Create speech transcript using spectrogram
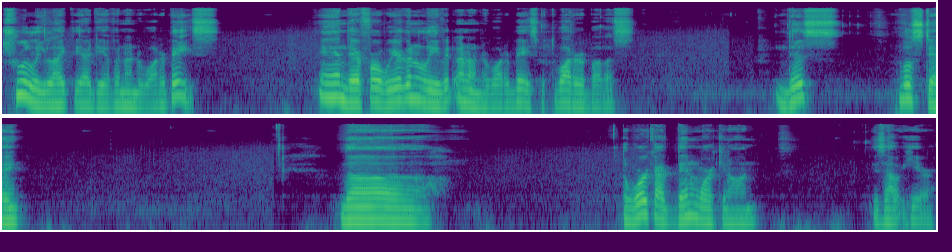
truly like the idea of an underwater base. And therefore, we are going to leave it an underwater base with the water above us. This will stay. The, the work I've been working on is out here.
